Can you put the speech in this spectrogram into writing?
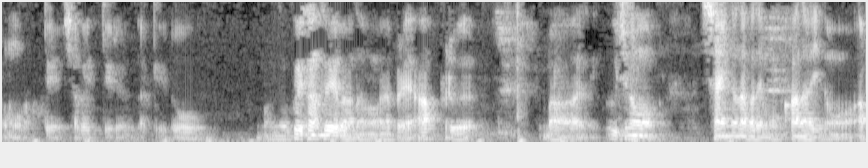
思って喋ってるんだけど、ぬくいさんといえば、あの、やっぱりアップル、まあ、うちの社員の中でもかなりのアッ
